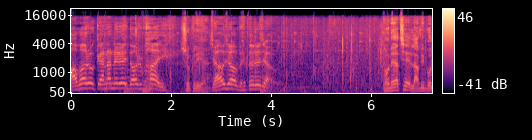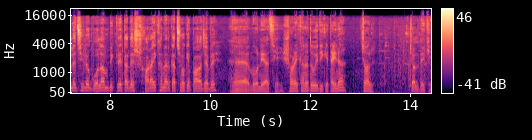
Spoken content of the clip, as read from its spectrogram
আবারও ক্যানানের এই দশ ভাই। শুক্রিয়া। যাও যাও ভেতরে যাও। মনে আছে লাবি বলেছিল গোলাম বিক্রেতাদের সরাইখানার কাছে ওকে পাওয়া যাবে? হ্যাঁ মনে আছে। সরাইখানা তো ওইদিকে তাই না? চল। চল দেখি।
